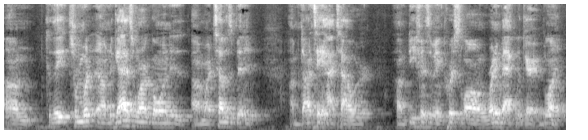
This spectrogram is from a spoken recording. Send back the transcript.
Um, because they from what um, the guys who aren't going is um, Martellus Bennett, um, Dont'a Hightower, um, defensive end Chris Long, running back with Garrett Blount,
